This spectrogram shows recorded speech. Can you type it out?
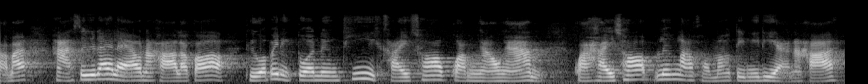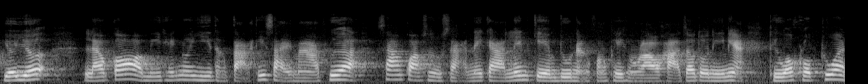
สามารถหาซื้อได้แล้วนะคะ แล้วก็ถือว่าเป็นอีกตัวหนึ่งที่ใครชอบความเงางาม กว่าใครชอบเรื่องราวของมัลติมีเดียนะคะ เยอะๆ แล้วก็มีเทคโนโลยีต่างๆ ที่ใส่มาเพื่อสร้างความสนุกสนานในการเล่นเกมดูหนังฟังเพลงของเราค่ะ เจ้าตัวนี้เนี่ยถือว่าครบถ้วน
